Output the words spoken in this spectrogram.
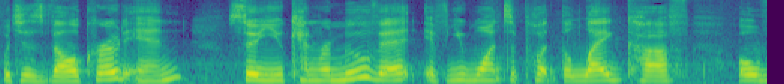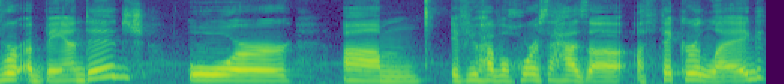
which is Velcroed in, so you can remove it if you want to put the leg cuff over a bandage or um, if you have a horse that has a, a thicker leg,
